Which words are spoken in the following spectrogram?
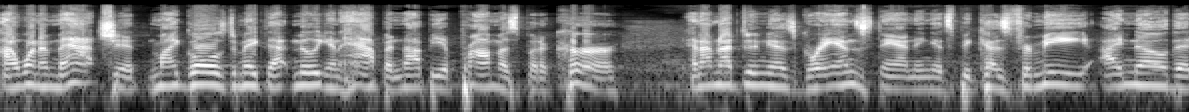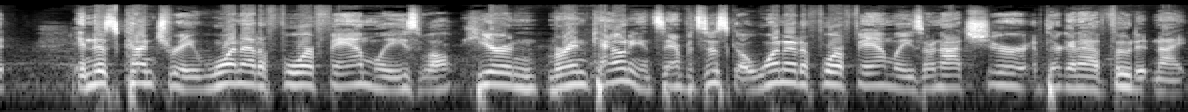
I want to match it. My goal is to make that million happen, not be a promise, but occur. And I'm not doing it as grandstanding. It's because for me, I know that in this country, one out of four families, well, here in Marin County in San Francisco, one out of four families are not sure if they're going to have food at night.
